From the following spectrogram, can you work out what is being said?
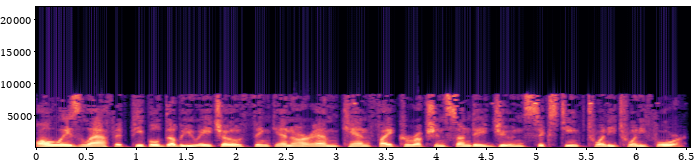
Always laugh at people WHO think NRM can fight corruption Sunday, June 16, 2024.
